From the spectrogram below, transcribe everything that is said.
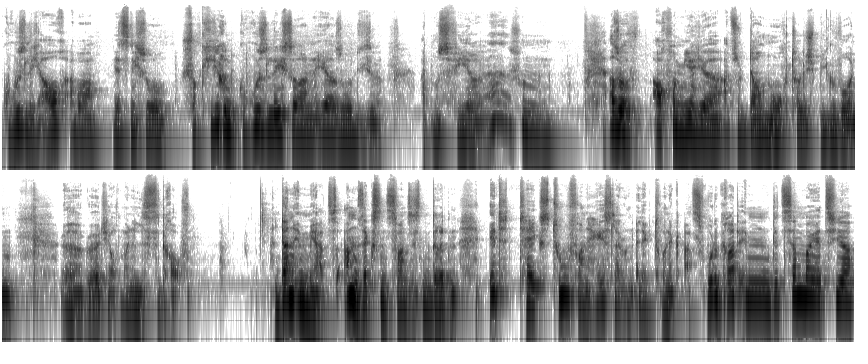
gruselig auch, aber jetzt nicht so schockierend gruselig, sondern eher so diese Atmosphäre. Ja, schon also auch von mir hier absolut Daumen hoch, tolles Spiel geworden. Äh, gehört hier auf meine Liste drauf. Dann im März, am 26.03. It Takes Two von Hazelight und Electronic Arts. Wurde gerade im Dezember jetzt hier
